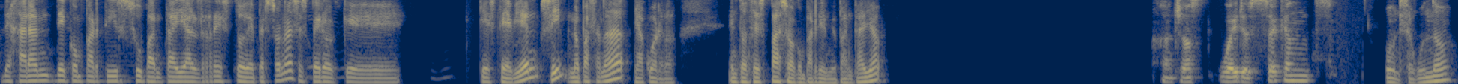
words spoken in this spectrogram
dejarán de compartir su pantalla al resto de personas. Espero que, que esté bien. Sí, no pasa nada. De acuerdo. Entonces paso a compartir mi pantalla. Uh, just wait a second. Un segundo.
